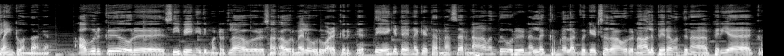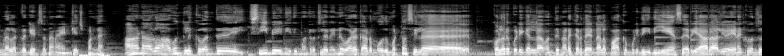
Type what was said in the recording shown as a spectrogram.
கிளைண்ட் வந்தாங்க. அவருக்கு ஒரு சிபிஐ நீதிமன்றத்தில் அவர் அவர் மேலே ஒரு வழக்கு இருக்குது இது என்கிட்ட என்ன கேட்டார்னா சார் நான் வந்து ஒரு நல்ல கிரிமினல் அட்வொகேட்ஸை தான் ஒரு நாலு பேரை வந்து நான் பெரிய கிரிமினல் அட்வொகேட்ஸை தான் நான் என்கேஜ் பண்ணேன். ஆனாலும் அவங்களுக்கு வந்து சிபிஐ நீதிமன்றத்தில் நின்று வழக்காடும் போது மட்டும் சில குளறுபடிகள்லாம் வந்து நடக்கிறத என்னால் பார்க்க முடியுது. இது ஏன் சார்? யாராலையும் எனக்கு வந்து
